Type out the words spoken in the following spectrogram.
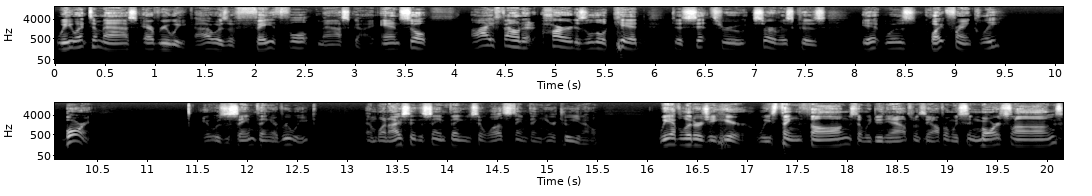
we went to Mass every week. I was a faithful Mass guy. And so I found it hard as a little kid to sit through service because it was, quite frankly, boring. It was the same thing every week. And when I say the same thing, you say, well, it's the same thing here too, you know. We have liturgy here. We sing songs and we do the announcements, the offering, we sing more songs,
